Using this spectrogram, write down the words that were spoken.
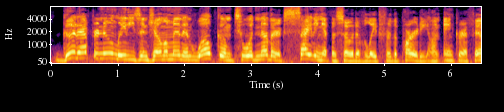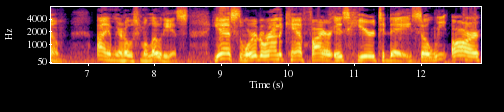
Good afternoon, ladies and gentlemen, and welcome to another exciting episode of Late for the Party on Anchor FM. I am your host, Melodious. Yes, the word around the campfire is here today. So we are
